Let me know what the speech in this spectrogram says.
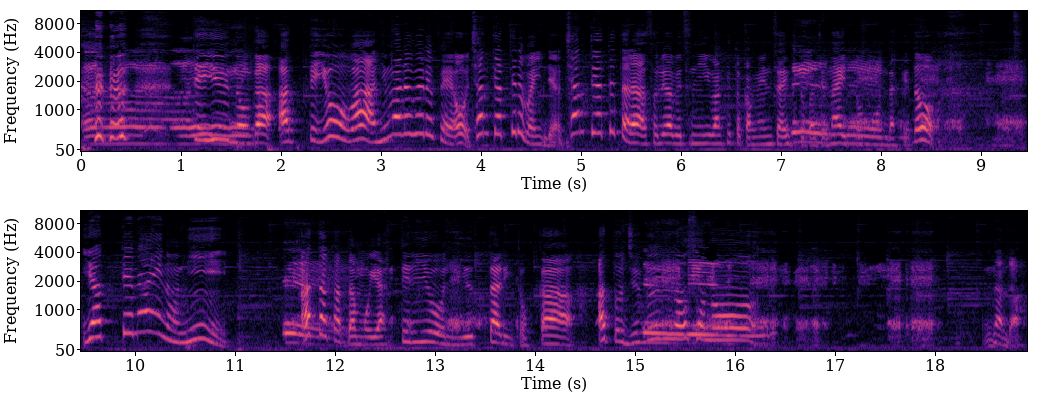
っていうのがあって要はアニマルウェルフェアをちゃんとやってればいいんだよ。ちゃんとやってたらそれは別に言い訳とか免罪符とかじゃないと思うんだけどやってないのにあたかたもやってるように言ったりとかあと自分のそのなんだ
